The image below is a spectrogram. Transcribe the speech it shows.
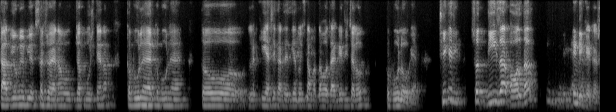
شادیوں میں بھی اکثر جو ہے نا وہ جب پوچھتے ہیں نا، قبول ہے قبول ہے، تو لڑکی ایسے کر دیتی ہے تو اس کا مطلب ہوتا ہے کہ جی چلو قبول ہو گیا۔ ٹھیک ہے جی۔ So these are all the indicators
